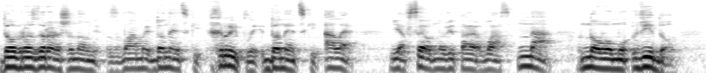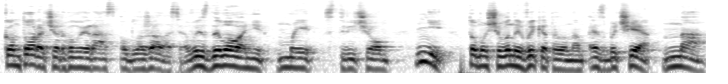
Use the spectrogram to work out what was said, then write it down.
Доброго здоров'я, шановні! З вами Донецький, хриплий Донецький, але я все одно вітаю вас на новому відео. Контора черговий раз облажалася. Ви здивовані? Ми з твічом. Ні, тому що вони викатили нам СБЧ на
